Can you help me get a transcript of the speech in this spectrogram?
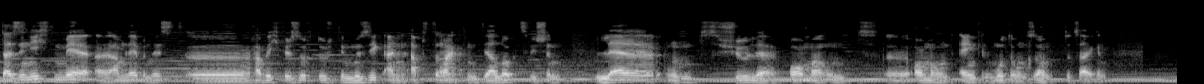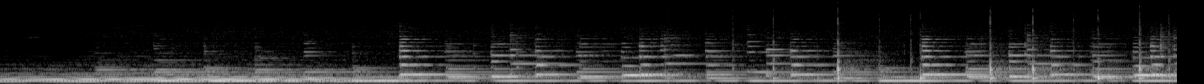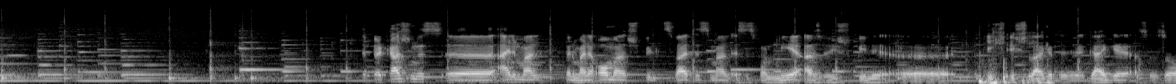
da sie nicht mehr äh, am Leben ist, äh, habe ich versucht, durch die Musik einen abstrakten Dialog zwischen Lehrer und Schüler, Oma und, äh, Oma und Enkel, Mutter und Sohn zu zeigen. Percussion ist äh, einmal, wenn meine Oma spielt, zweites Mal ist es von mir, also ich spiele, äh, ich, ich schlage die Geige, also so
